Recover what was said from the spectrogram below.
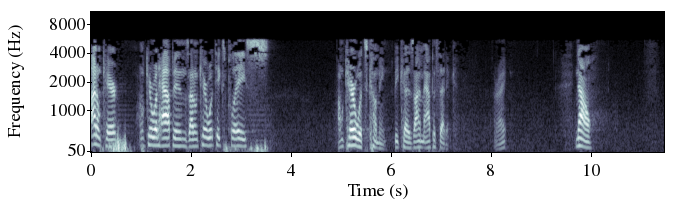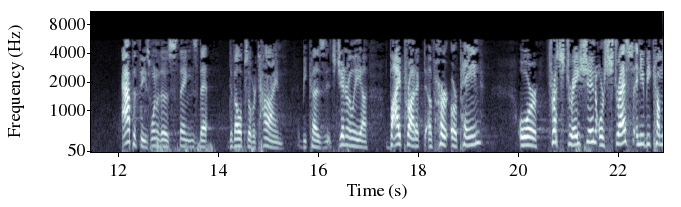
I don't care. I don't care what happens. I don't care what takes place. I don't care what's coming because I'm apathetic. All right? Now, apathy is one of those things that develops over time because it's generally a byproduct of hurt or pain or frustration or stress and you become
